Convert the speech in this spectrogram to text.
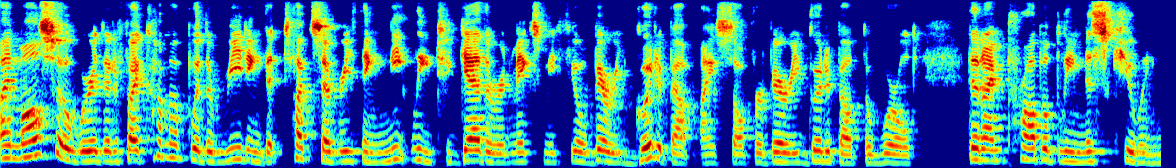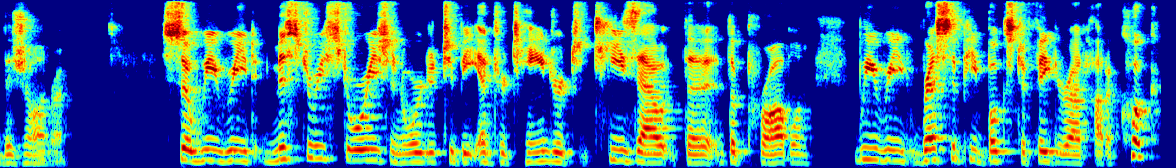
I'm also aware that if i come up with a reading that tucks everything neatly together and makes me feel very good about myself or very good about the world then i'm probably miscuing the genre so we read mystery stories in order to be entertained or to tease out the, the problem. We read recipe books to figure out how to cook,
